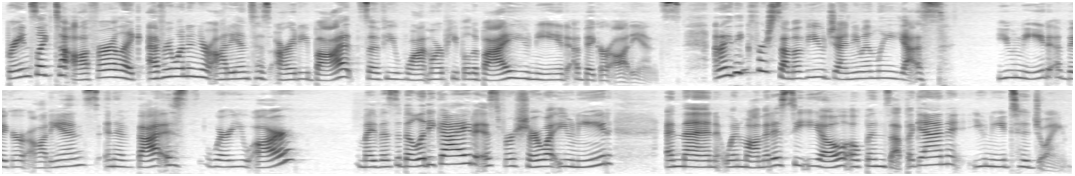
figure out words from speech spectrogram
Brains like to offer, like everyone in your audience has already bought. So if you want more people to buy, you need a bigger audience. And I think for some of you, genuinely, yes, you need a bigger audience. And if that is where you are, my visibility guide is for sure what you need. And then when Mama to CEO opens up again, you need to join.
